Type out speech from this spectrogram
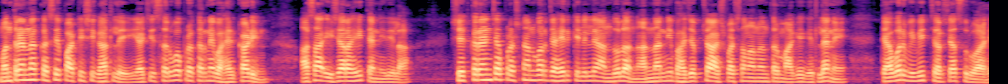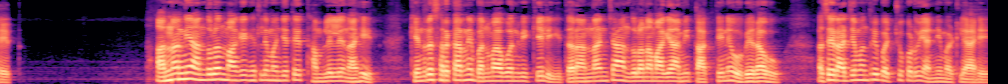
मंत्र्यांना कसे पाठीशी घातले? याची सर्व प्रकरणे बाहेर काढीन असा इशाराही त्यांनी दिला. शेतकऱ्यांच्या प्रश्नांवर जाहीर केलेले आंदोलन अण्णांनी भाजपच्या आश्वासनानंतर मागे घेतल्याने त्यावर विविध चर्चा सुरू आहेत. अण्णांनी आंदोलन मागे घेतले म्हणजे ते थांबलेले नाहीत. केंद्र सरकारने बनवाबनवी केली तर अण्णांच्या आंदोलनामागे आम्ही ताकदीने उभे राहू असे राज्यमंत्री बच्चू कडू यांनी म्हटले आहे.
